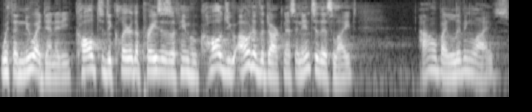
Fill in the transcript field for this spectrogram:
with a new identity, called to declare the praises of him who called you out of the darkness and into this light. How? By living lives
